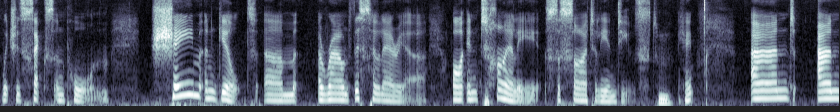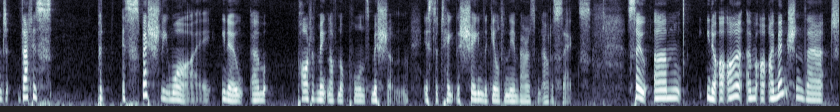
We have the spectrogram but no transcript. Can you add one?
which is sex and porn, shame and guilt um, around this whole area are entirely societally induced. Okay, and and that is especially why you know um, part of Make Love Not Porn's mission is to take the shame, the guilt, and the embarrassment out of sex. So, um, you know, I, I, um, I mentioned that,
